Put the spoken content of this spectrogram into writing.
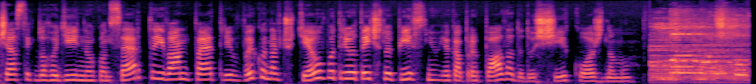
Учасник благодійного концерту Іван Петрів виконав чуттєву патріотичну пісню, яка припала до душі кожному. Мамочко,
